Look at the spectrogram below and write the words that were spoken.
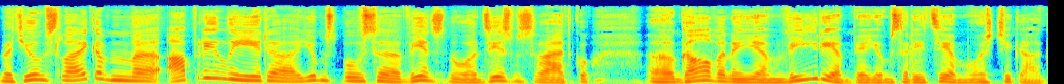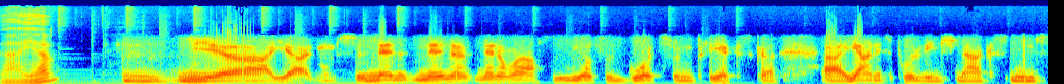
Bet jums laikam aprīlī ir, jums būs viens no dziesmu svētku galvenajiem vīriem pie jums arī ciemos Čikāgā, ja? Mm, jā, jā, mums nenormāls liels gods un prieks, ka uh, Jānis Purviņš nāks mums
